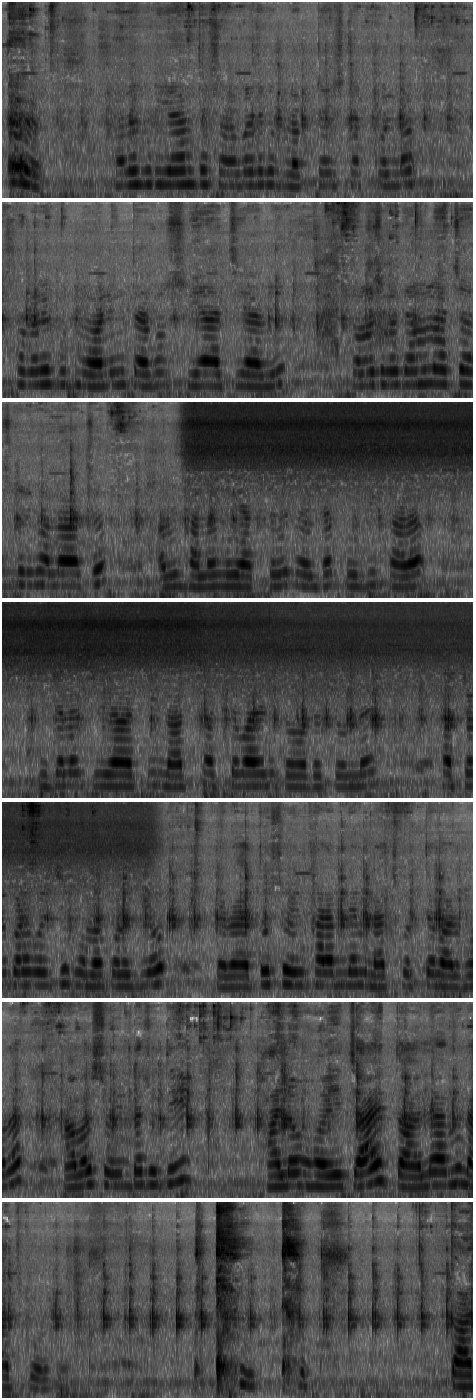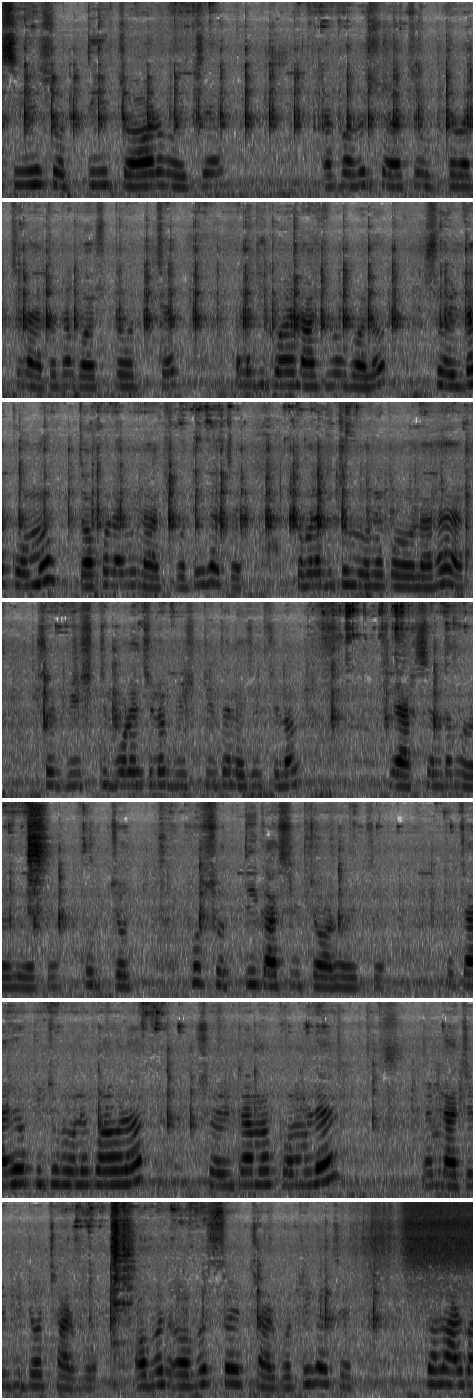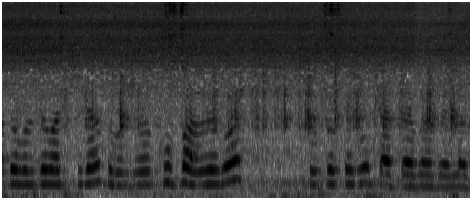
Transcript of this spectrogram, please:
Hello বিরিয়ান তো সকাল থেকে ব্লগটা স্টার্ট করলাম। সবাইকে গুড মর্নিং তো এখন শুয়ে আছি আমি। তোমরা সবাই কেমন আছো? আশা করি ভালো আছো। আমি ভালো নেই একদমই শরীরটা খুবই খারাপ। বিছানা শুয়ে আছি, নাচ ছাড়তে পারিনি তোমাদের জন্যে। হাতচল করে বলছি, ক্ষমা করে দিও। কেন, এত শরীর খারাপ নিয়ে আমি নাচ করতে পারব না। আমার শরীরটা যদি ভালো হয়ে যায়, তাহলে আমি নাচ করব। কাশি সত্যি জ্বর হয়েছে। একভাবে শোয়াচ্ছে, উঠতে পারছি না, এতটা কষ্ট হচ্ছে। তাহলে কী করে নাচবো বলো? শরীরটা কমুক, তখন আমি নাচবো, ঠিক আছে? তোমরা কিছু মনে করো না হ্যাঁ? সে বৃষ্টি পড়েছিল, বৃষ্টিতে নেচেছিলাম। সে অ্যাকশনটা ধরে নিয়েছে। খুব খুব সত্যি কাশি জ্বর হয়েছে। তো যাই হোক, কিছু মনে করো না। শরীরটা আমার কমলে আমি নাচের ভিডিও ছাড়বো। অব- অবশ্যই ছাড়বো, ঠিক আছে? চলো আর কথা বলতে পারছি না। তোমার খুব ভালো থেকো, সুস্থ থেকো বাই লাভ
